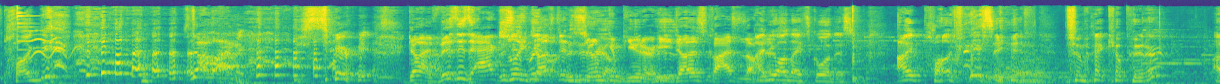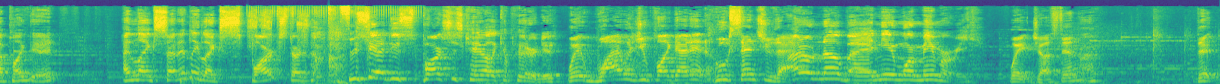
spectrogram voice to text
plugged it. Stop laughing. Serious. Guys, this is actually. Justin's This is Zoom real. computer. This He is- does classes on it. I this. do online school on this. I plugged this in to my computer. I plugged it in. And like suddenly like sparks started. You see that dude sparks just came out of the computer, dude. Wait, why would you plug that in? Who sent you that? I don't know, but I needed more memory. Wait, Justin? There,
